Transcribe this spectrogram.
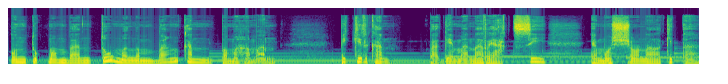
Untuk membantu mengembangkan pemahaman, pikirkan bagaimana reaksi emosional kita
